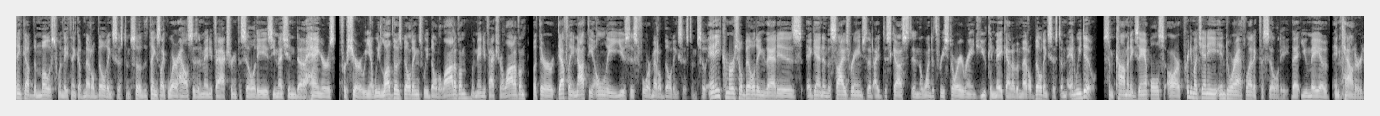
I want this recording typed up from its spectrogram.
think of the most when they think of metal building systems. So the things like warehouses and manufacturing facilities. You mentioned uh, hangars for sure. We, you know, we love those buildings. We build a lot of them. We manufacture a lot of them, but they're definitely not the only uses for metal building systems. So any commercial building that is again in the size range that I discussed in the one to three story range, you can make out of a metal building system, and we do. Some common examples are pretty much any indoor athletic facility that you may have encountered.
